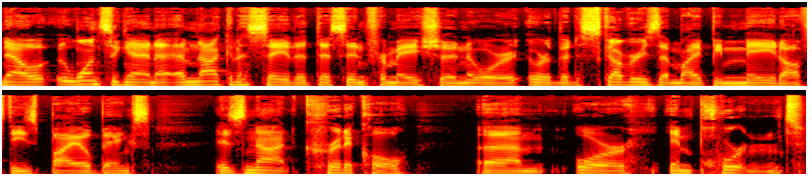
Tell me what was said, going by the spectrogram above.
Now, once again, I'm not going to say that this information or, or the discoveries that might be made off these biobanks is not critical um, or important.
